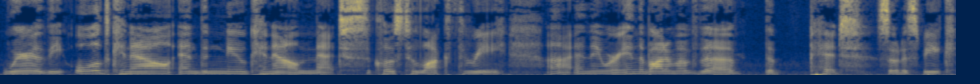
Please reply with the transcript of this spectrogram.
where the old canal and the new canal met, close to Lock 3. Uh, and they were in the bottom of the the pit, so to speak,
